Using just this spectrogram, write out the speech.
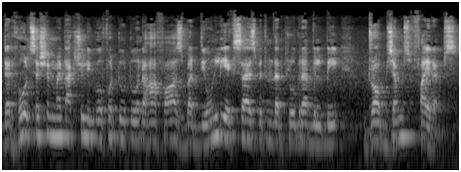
their whole session might actually go for two two and a half hours but the only exercise within that program will be drop jumps five reps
